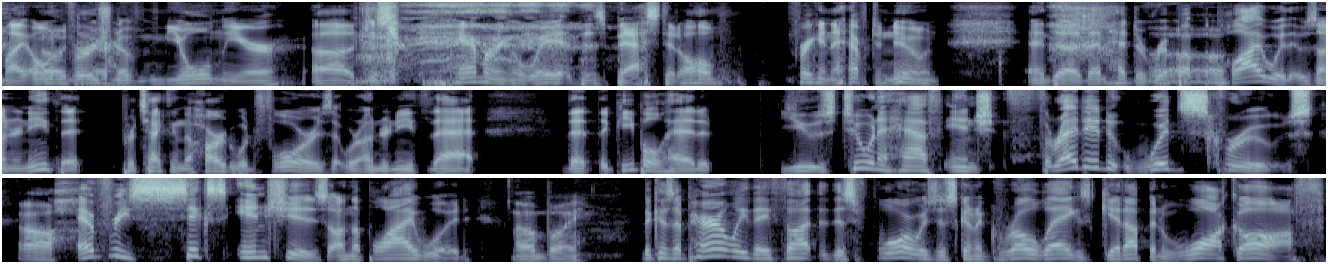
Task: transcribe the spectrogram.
my own Oh, version of Mjolnir, uh, just hammering away at this bastard all friggin' afternoon, and uh, then had to rip up the Oh. plywood that was underneath it, protecting the hardwood floors that were underneath that. That the people had used two and a half inch threaded wood screws Oh, every six inches on the plywood oh boy. because apparently they thought that this floor was just going to grow legs, get up, and walk off.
